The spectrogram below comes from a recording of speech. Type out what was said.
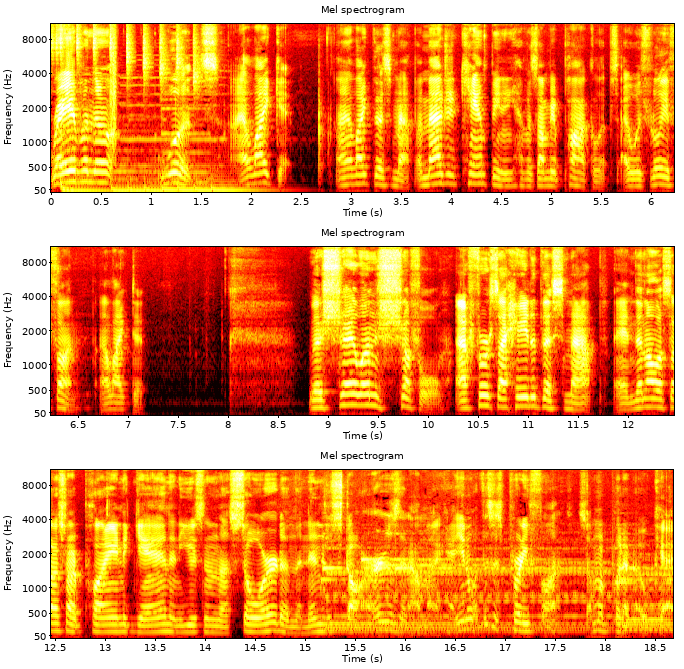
Raven the Woods. I like it. I like this map. Imagine camping and you have a zombie apocalypse. It was really fun. I liked it. The Shaolin Shuffle. At first I hated this map, and then all of a sudden I started playing again and using the sword and the ninja stars, and I'm like, hey, you know what, this is pretty fun. So I'm gonna put it okay.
